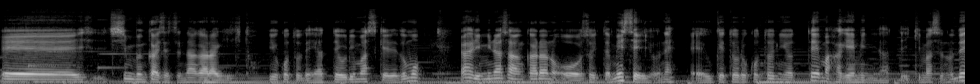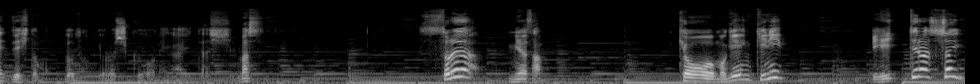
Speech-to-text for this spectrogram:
えー、新聞解説ながら聞きということでやっておりますけれども、やはり皆さんからのそういったメッセージをね、え受け取ることによって、まあ、励みになっていきますので、ぜひともどうぞよろしくお願いいたします。それでは、皆さん、今日も元気に、いってらっしゃい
